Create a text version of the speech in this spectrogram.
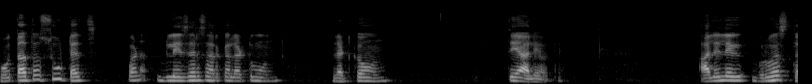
होता तो सूटच पण ब्लेझर सारखा लटवून लटकवून ते आले होते. आलेले गृहस्थ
